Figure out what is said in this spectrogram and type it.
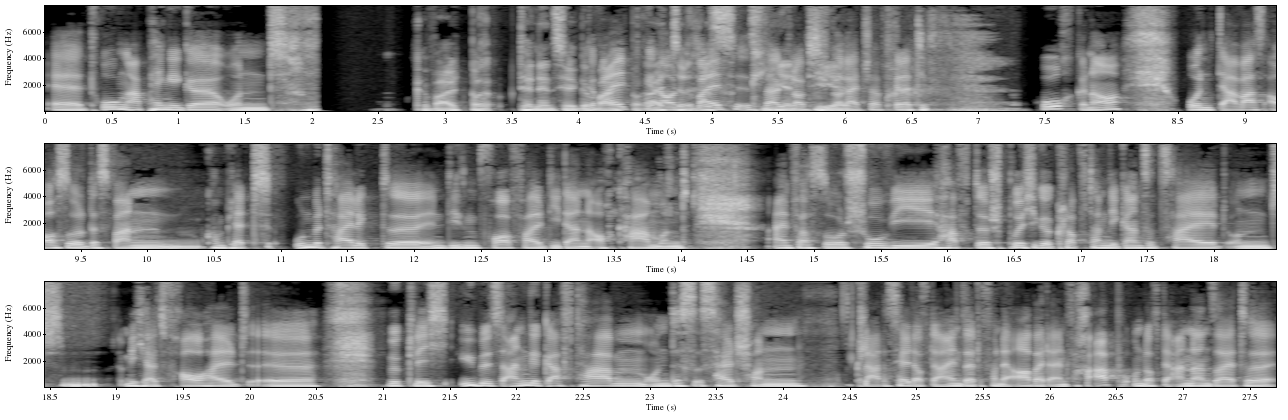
äh, Drogenabhängige und Gewalt, tendenziell Gewalt, genau, Gewalt ist da, glaube ich, die Bereitschaft relativ hoch, genau. Und da war es auch so, das waren komplett Unbeteiligte in diesem Vorfall, die dann auch kamen und einfach so Shovi-hafte Sprüche geklopft haben die ganze Zeit und mich als Frau halt äh, wirklich übelst angegafft haben. Und das ist halt schon, klar, das hält auf der einen Seite von der Arbeit einfach ab und auf der anderen Seite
